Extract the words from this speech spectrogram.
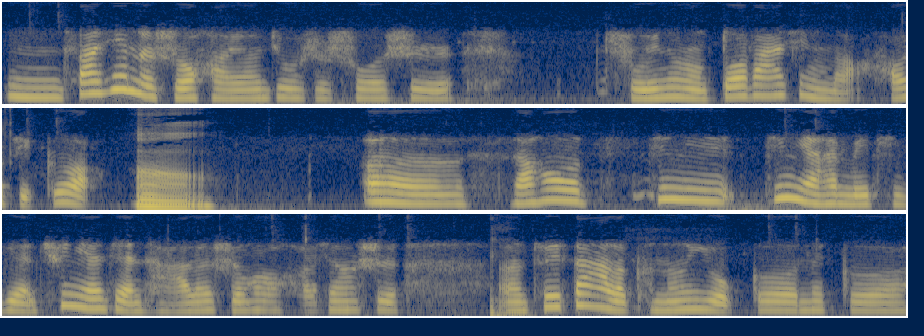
嗯，发现的时候好像就是说是属于那种多发性的，好几个。嗯。嗯，然后今年今年还没体检，去年检查的时候好像是。嗯，最大了可能有个那个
